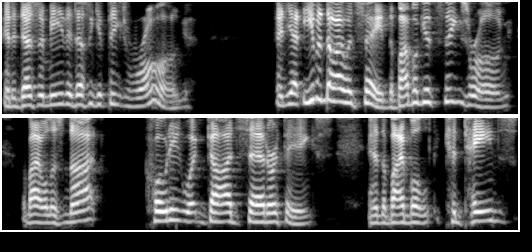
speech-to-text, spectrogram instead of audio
and it doesn't mean it doesn't get things wrong. And yet, even though I would say the Bible gets things wrong, the Bible is not quoting what God said or thinks, and the Bible contains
